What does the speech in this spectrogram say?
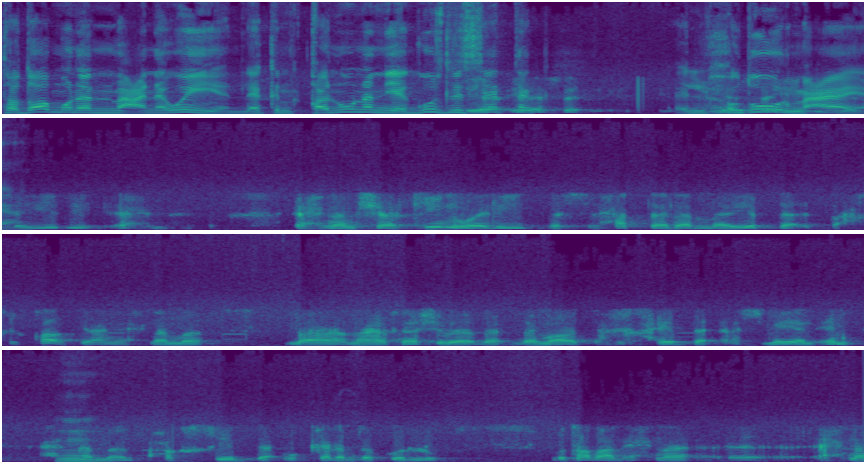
تضامنا معنويا لكن قانونا يجوز يا- لسيادتك يا الحضور يا معاه يا يعني. سيدي إحنا إحنا مشاركين وليد بس حتى لما يبدأ التحقيقات يعني إحنا ما ما ما عرفناش بموعد التحقيق هيبدأ رسميا إمتى؟ لما التحقيق يبدا والكلام ده كله. وطبعا إحنا إحنا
